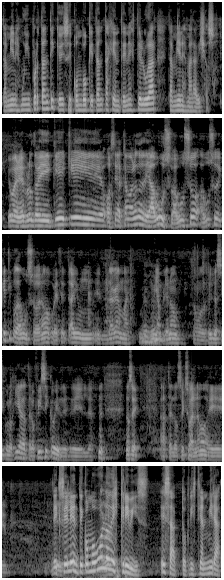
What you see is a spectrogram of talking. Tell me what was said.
también es muy importante y que hoy se convoque tanta gente en este lugar, también es maravilloso. Y bueno, pregunto ahí, ¿qué, qué, o sea, estamos hablando de abuso, abuso, abuso de qué tipo de abuso, ¿no? Porque hay un, la gama es muy amplia, ¿no? Como desde la psicología hasta lo físico y desde, el- no sé, hasta lo sexual, ¿no? Eh, Sí. Excelente, como vos lo describís. Exacto, Cristian. Mira,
